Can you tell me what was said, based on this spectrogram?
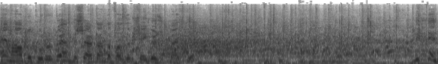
Hem havlu kururdu hem dışarıdan da fazla bir şey gözükmezdi.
